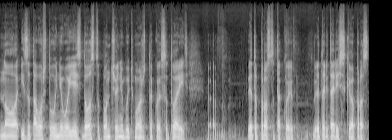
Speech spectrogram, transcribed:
но из-за того, что у него есть доступ, он что-нибудь может такое сотворить. Это просто такой, это риторический вопрос.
